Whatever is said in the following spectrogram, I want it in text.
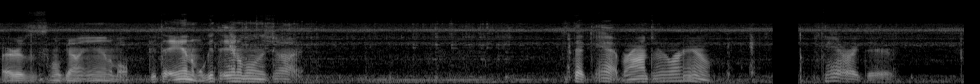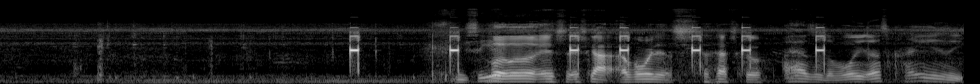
There's some kind of animal. Get the animal. Get the animal in the shot. Get that cat, Brian. Turn around. Cat right there. You see Look, it? look, look, it's, it's got avoidance. That's cool. How's it avoid? That's crazy.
